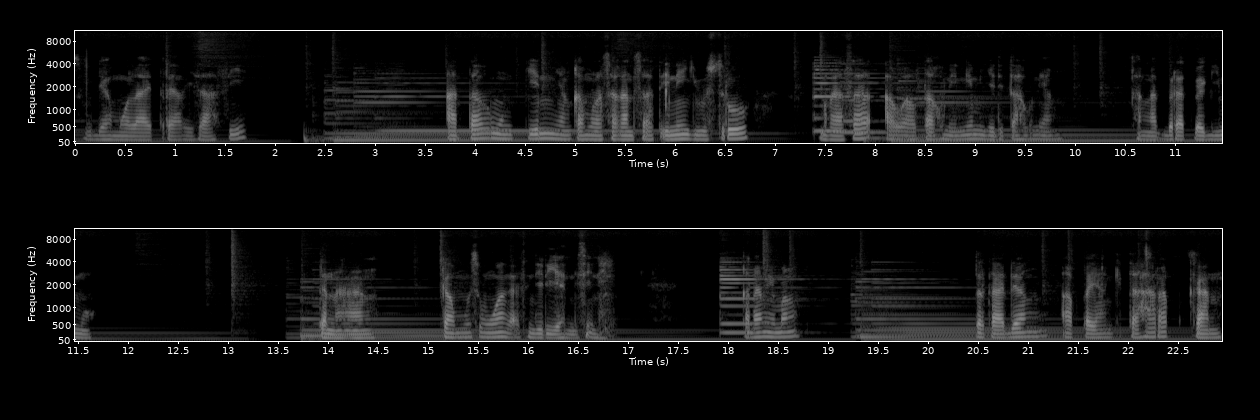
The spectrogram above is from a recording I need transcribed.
sudah mulai terrealisasi? Atau mungkin yang kamu rasakan saat ini justru merasa awal tahun ini menjadi tahun yang sangat berat bagimu? Tenang, kamu semua nggak sendirian di sini. Karena memang Terkadang apa yang kita harapkan,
